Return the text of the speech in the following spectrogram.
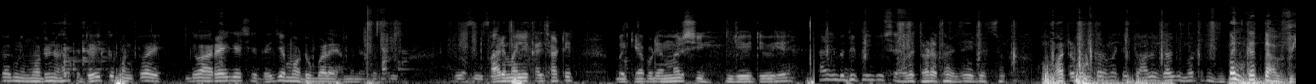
પગની મોઢું હરખું ધોઈ તું પણ તોય દવા રહી ગઈ છે ધજે મોઢું બળે મને તો. ભારે માલી કાલ છાંટી બાકી આપણે મરસી જેવી તેવી છે. આની બધી પીજું છે. હવે થોડા થોડા જઈ જશું. મોટર બંધ કરવા માટે તો આલુ જલ્દી મોટર બંધ કરતા આવી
